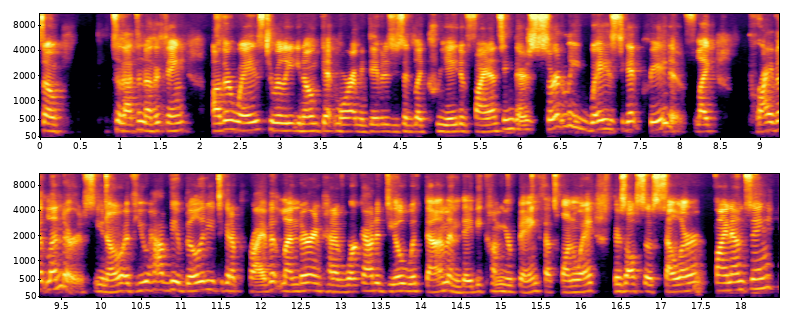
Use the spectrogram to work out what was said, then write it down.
So, so that's another thing. Other ways to really, you know, get more. I mean, David, as you said, like creative financing. There's certainly ways to get creative, like private lenders. You know, if you have the ability to get a private lender and kind of work out a deal with them, and they become your bank, that's one way. There's also seller financing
